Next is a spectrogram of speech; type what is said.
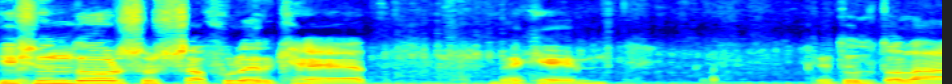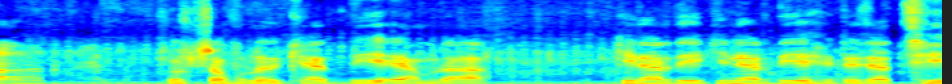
কি সুন্দর সর্ষা ফুলের ক্ষেত দেখেন। তেঁতুলতলার সর্ষা ফুলের ক্ষেত দিয়ে আমরা কিনার দিয়ে কিনার দিয়ে হেঁটে যাচ্ছি।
